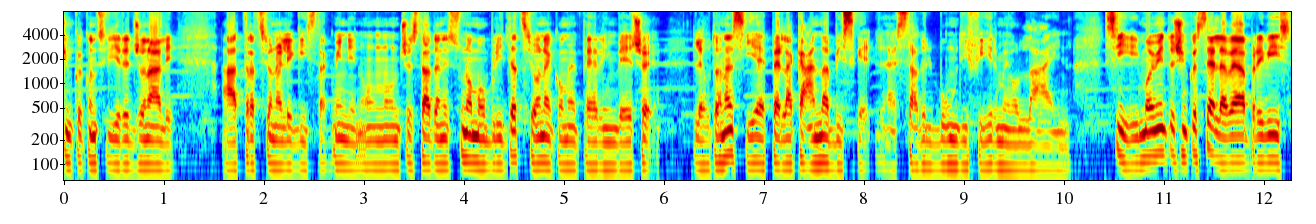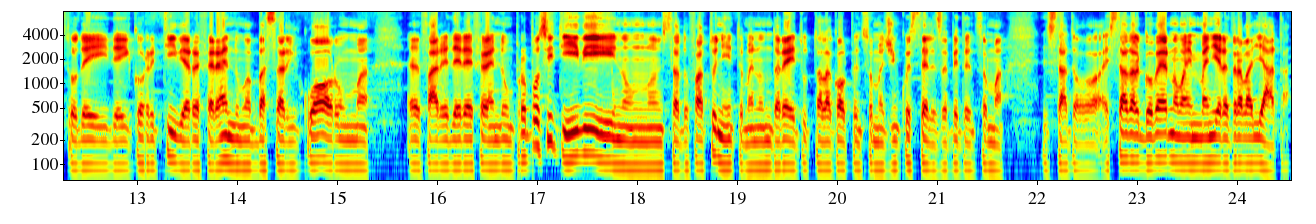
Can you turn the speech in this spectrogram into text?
5 consigli regionali a trazione leghista, quindi non, non, c'è stata nessuna mobilitazione come per invece l'eutanasia e per la cannabis che è stato il boom di firme online. Sì, il Movimento 5 Stelle aveva previsto dei, dei correttivi al referendum, abbassare il quorum, eh, fare dei referendum propositivi, non, non, è stato fatto niente, ma non darei tutta la colpa insomma ai 5 Stelle, sapete insomma è stato, è stato al governo ma in maniera travagliata.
